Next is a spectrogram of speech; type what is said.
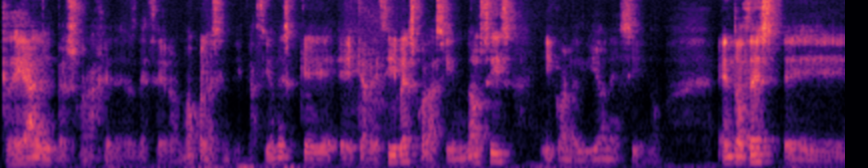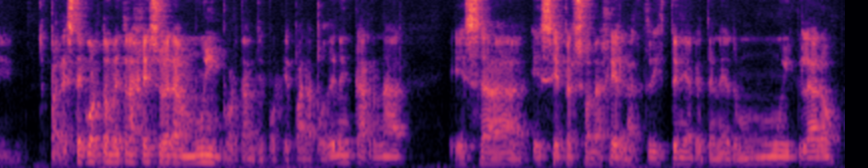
crear el personaje desde cero, ¿no? Con las indicaciones que, que recibes, con la hipnosis y con el guion en sí, ¿no? Entonces, eh, para este cortometraje eso era muy importante, porque para poder encarnar esa, ese personaje, la actriz tenía que tener muy claro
